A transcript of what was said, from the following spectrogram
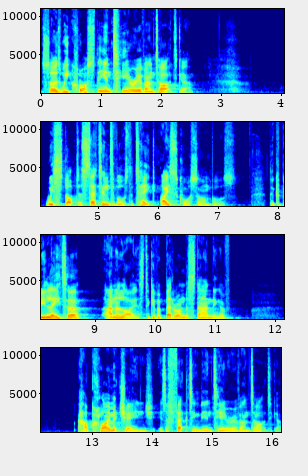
So as we crossed the interior of Antarctica, we stopped at set intervals to take ice core samples that could be later analyzed to give a better understanding of how climate change is affecting the interior of Antarctica.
